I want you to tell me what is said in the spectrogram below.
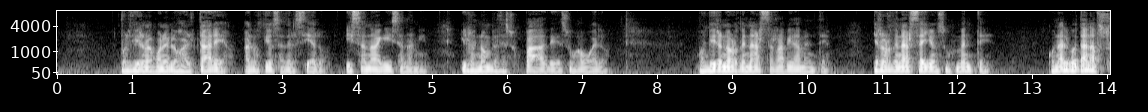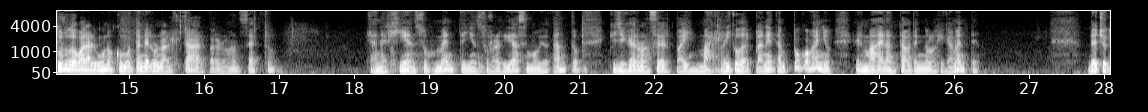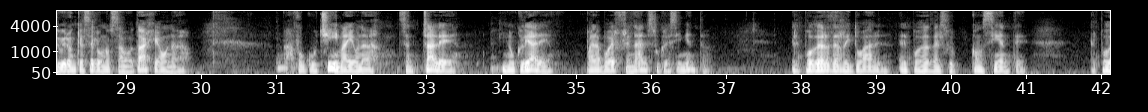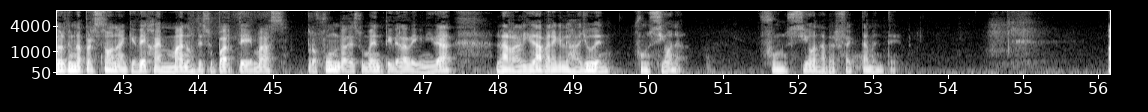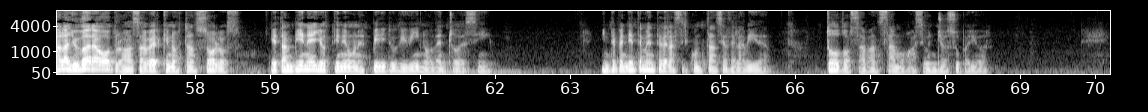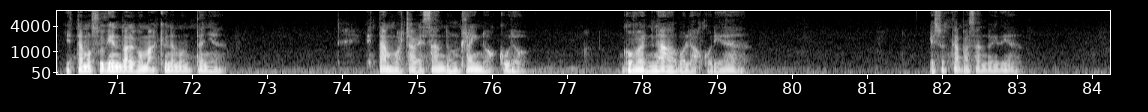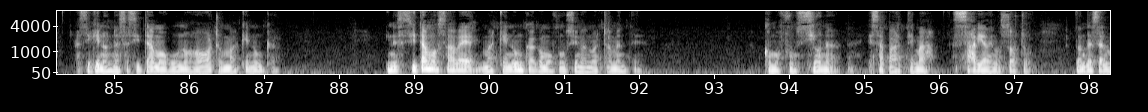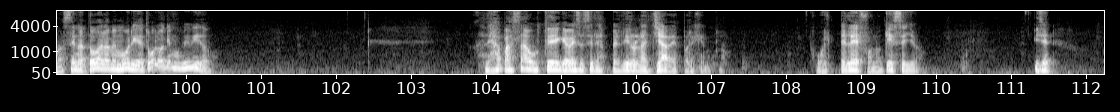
volvieron a poner los altares a los dioses del cielo, Izanagi y Sanami, y los nombres de sus padres y de sus abuelos. Volvieron a ordenarse rápidamente, y al ordenarse ellos en sus mentes, con algo tan absurdo para algunos como tener un altar para los ancestros, la energía en sus mentes y en su realidad se movió tanto que llegaron a ser el país más rico del planeta en pocos años, el más adelantado tecnológicamente. De hecho, tuvieron que hacerle unos sabotajes a una a Fukushima y a unas centrales nucleares para poder frenar su crecimiento. El poder del ritual, el poder del subconsciente, el poder de una persona que deja en manos de su parte más profunda de su mente y de la divinidad la realidad para que les ayuden, funciona. Funciona perfectamente. Al ayudar a otros a saber que no están solos, que también ellos tienen un espíritu divino dentro de sí. Independientemente de las circunstancias de la vida, todos avanzamos hacia un yo superior. Y estamos subiendo algo más que una montaña. Estamos atravesando un reino oscuro gobernado por la oscuridad. Eso está pasando hoy día. Así que nos necesitamos unos a otros más que nunca. Y necesitamos saber más que nunca cómo funciona nuestra mente, cómo funciona esa parte más sabia de nosotros, donde se almacena toda la memoria de todo lo que hemos vivido. ¿Les ha pasado a ustedes que a veces se les perdieron las llaves, por ejemplo? o el teléfono, qué sé yo. dicen,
